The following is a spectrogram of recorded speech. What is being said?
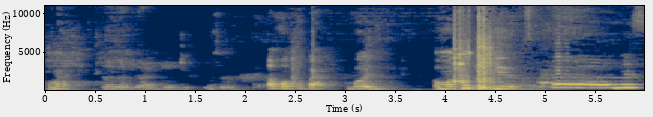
what? Ọmọ pupa, good. Ọmọ tó cute. Oh, you see me. Aww. That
